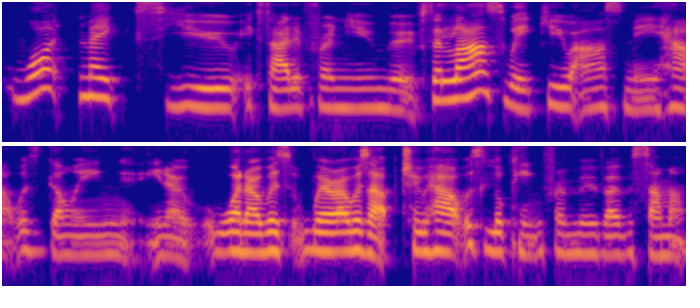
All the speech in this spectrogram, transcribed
what makes you excited for a new move? So last week you asked me how it was going, you know, what I was where I was up to, how it was looking for a move over summer.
